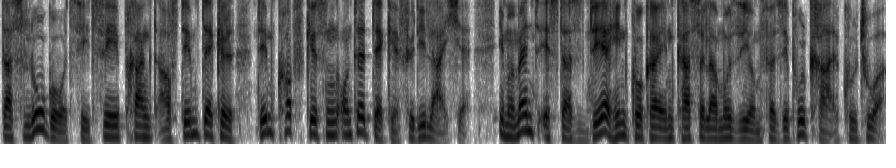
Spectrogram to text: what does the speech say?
Das Logo CC prangt auf dem Deckel, dem Kopfkissen und der Decke für die Leiche. Im Moment ist das der Hingucker im Kasseler Museum für Sepulkralkultur.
